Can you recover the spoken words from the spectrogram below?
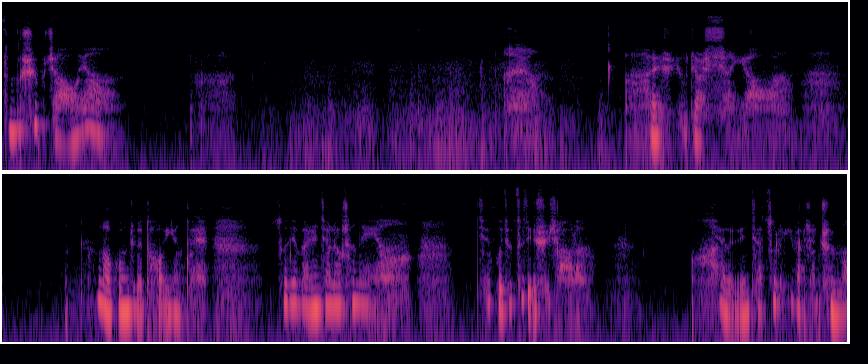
怎么睡不着呀？哎呀，还是有点想要啊！老公这个讨厌鬼，昨天把人家撩成那样，结果就自己睡着了，害了人家做了一晚上春梦。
